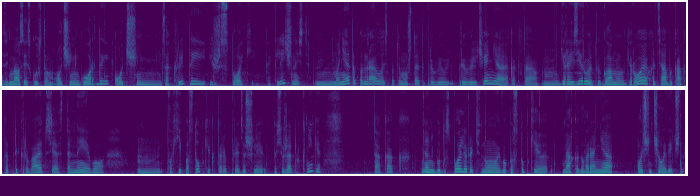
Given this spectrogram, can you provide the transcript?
занимался искусством очень гордый, очень закрытый и жестокий как личность. Мне это понравилось, потому что это преувеличение как-то героизирует главного героя, хотя бы как-то прикрывает все остальные его плохие поступки, которые произошли по сюжету в книге, так как я не буду спойлерить, но его поступки, мягко говоря, не очень человечны.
